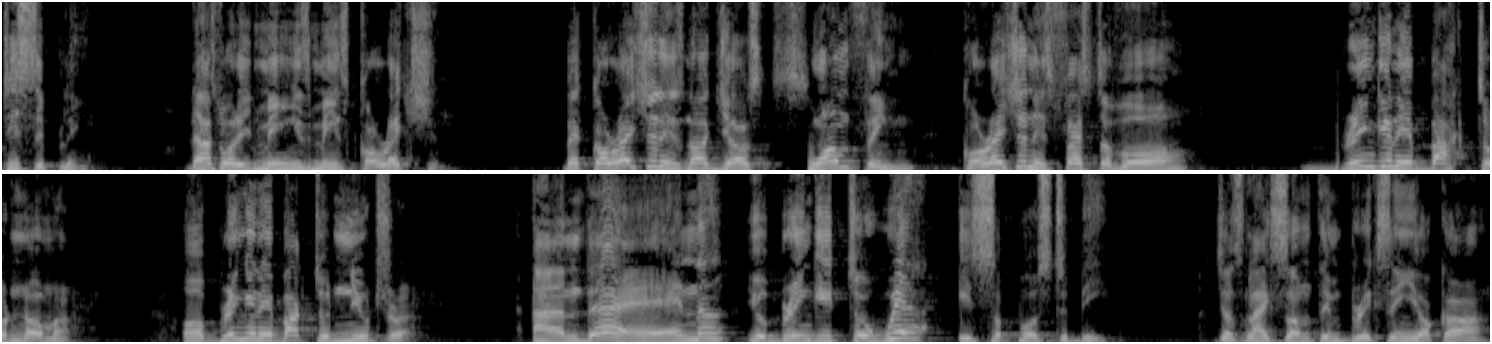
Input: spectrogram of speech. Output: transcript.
discipline, that's what it means, means correction. But correction is not just one thing. Correction is, first of all, bringing it back to normal or bringing it back to neutral. And then you bring it to where it's supposed to be. Just like something breaks in your car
